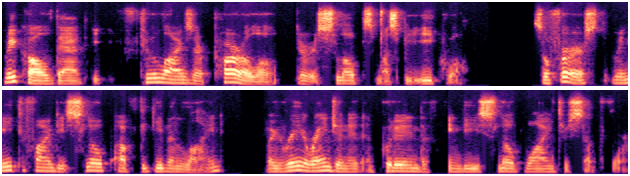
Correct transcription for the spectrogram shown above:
Recall that if two lines are parallel, their slopes must be equal. So first, we need to find the slope of the given line by rearranging it and put it in the in the slope y-intercept form.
